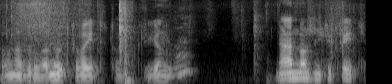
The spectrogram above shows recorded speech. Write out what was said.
У нас друга. Ну, відкривайте ту клієнку. А, ножнички відкрийте.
